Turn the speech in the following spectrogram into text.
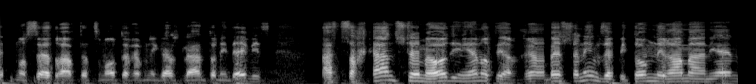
את נושא הדראפט עצמו, תכף ניגש לאנטוני דייוויס, השחקן שמאוד עניין אותי אחרי הרבה שנים, זה פתאום נראה מעניין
